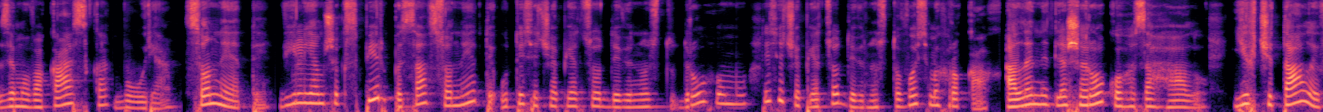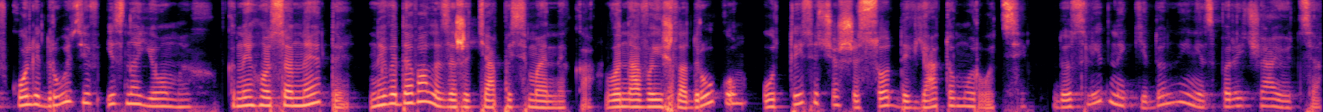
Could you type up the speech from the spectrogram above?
Зимова казка, Буря. Сонети. Вільям Шекспір писав сонети у 1592-1598 роках, але не для широкого загалу. Їх читали в колі друзів і знайомих. Книгу сонети не видавали за життя письменника. Вона вийшла друком у 1609 році. Дослідники донині сперечаються,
